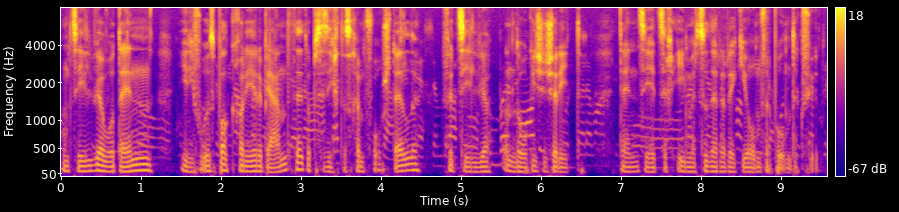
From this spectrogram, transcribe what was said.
und Silvia, die dann ihre Fußballkarriere beendet hat, ob sie sich das vorstellen können. Für Silvia ein logischer Schritt denn sie hat sich immer zu der Region verbunden gefühlt.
